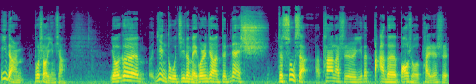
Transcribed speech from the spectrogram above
一点不受影响。有一个印度籍的美国人叫 Dinesh D'Souza 啊，他呢是一个大的保守派人士，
